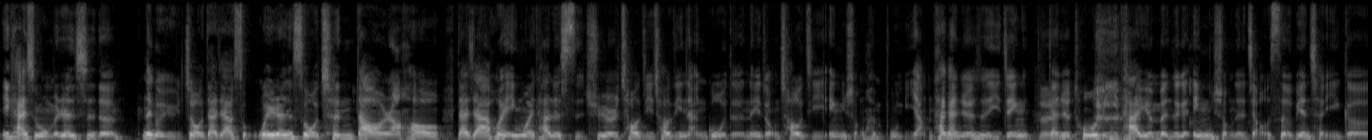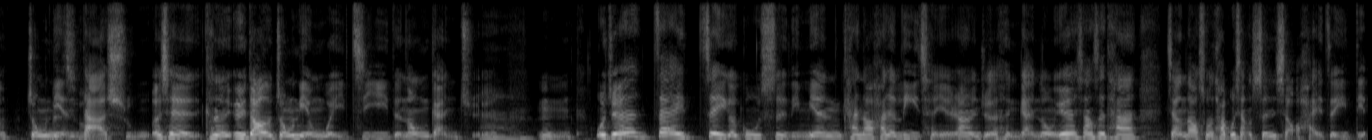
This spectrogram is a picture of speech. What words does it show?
一开始我们认识的。那个宇宙，大家所为人所称道，然后大家会因为他的死去而超级超级难过的那种超级英雄很不一样。他感觉是已经感觉脱离他原本这个英雄的角色，变成一个中年大叔，而且可能遇到了中年危机的那种感觉。嗯，嗯，我觉得在这个故事里面看到他的历程，也让人觉得很感动，因为像是他讲到说他不想生小孩这一点，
